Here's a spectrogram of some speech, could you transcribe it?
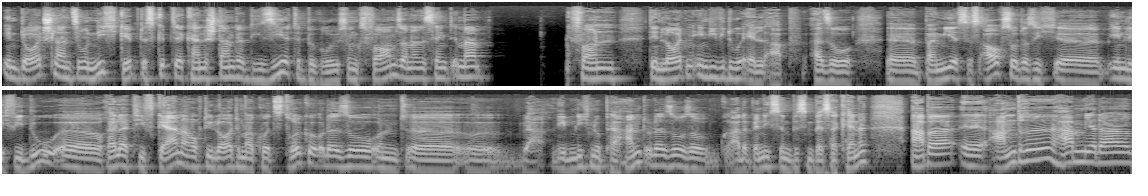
in Deutschland so nicht gibt. Es gibt ja keine standardisierte Begrüßungsform, sondern es hängt immer von den Leuten individuell ab. Also äh, bei mir ist es auch so, dass ich äh, ähnlich wie du äh, relativ gerne auch die Leute mal kurz drücke oder so und äh, äh, ja eben nicht nur per Hand oder so, so gerade wenn ich sie ein bisschen besser kenne. Aber äh, andere haben ja da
